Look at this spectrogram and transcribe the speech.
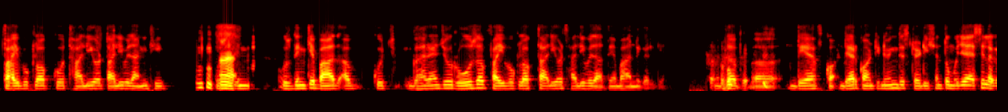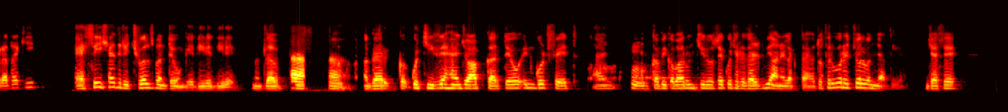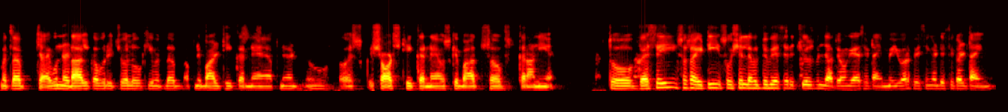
फाइव ओ क्लॉक को थाली और ताली बजानी थी उस। दिन उस दिन के बाद अब कुछ घर हैं जो रोज अब फाइव ओ क्लॉक थाली और थाली बजाते हैं बाहर निकल के। मतलब they have they are continuing this tradition तो मुझे ऐसे लग रहा था कि ऐसे ही शायद रिचुअल्स बनते होंगे धीरे धीरे मतलब हाँ, हाँ. अगर कुछ चीज़ें हैं जो आप करते हो इन गुड फेथ एंड कभी कभार उन चीज़ों से कुछ रिज़ल्ट भी आने लगता है तो फिर वो रिचुअल बन जाती है। जैसे मतलब चाहे वो नडाल का वो रिचुअल हो कि मतलब अपने बाल ठीक करने हैं अपने शॉर्ट्स ठीक करने हैं उसके बाद सर्व करानी है। तो वैसे ही सोसाइटी सोशल लेवल पे भी ऐसे रिचुअल्स बन जाते होंगे ऐसे टाइम में you are facing a difficult time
